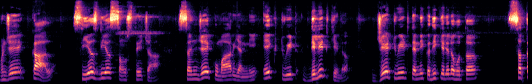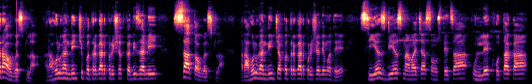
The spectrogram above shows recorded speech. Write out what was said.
म्हणजे काल सी एस डी एस संस्थेच्या संजय कुमार यांनी एक ट्विट डिलीट केलं. जे ट्विट त्यांनी कधी केलेलं होतं? सतरा ऑगस्टला. राहुल गांधींची पत्रकार परिषद कधी झाली? सात ऑगस्टला. राहुल गांधींच्या पत्रकार परिषदेमध्ये सी एस डी एस नावाच्या संस्थेचा उल्लेख होता का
